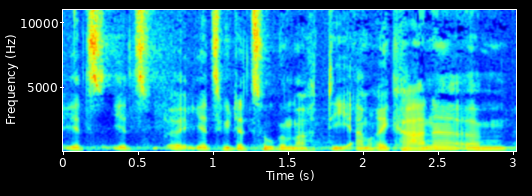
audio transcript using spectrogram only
jetzt, jetzt, äh, jetzt wieder zugemacht. Die Amerikaner, ähm,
